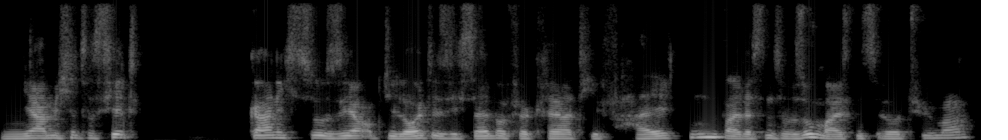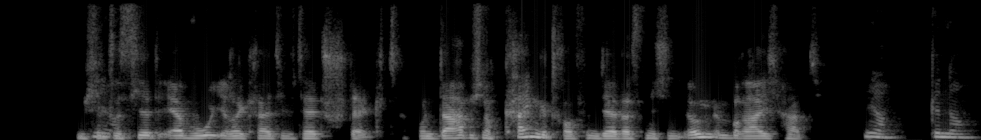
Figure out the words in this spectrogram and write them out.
Ja, mich interessiert gar nicht so sehr, ob die Leute sich selber für kreativ halten, weil das sind sowieso meistens Irrtümer. Mich ja. interessiert eher, wo ihre Kreativität steckt. Und da habe ich noch keinen getroffen, der das nicht in irgendeinem Bereich hat. Ja, genau.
